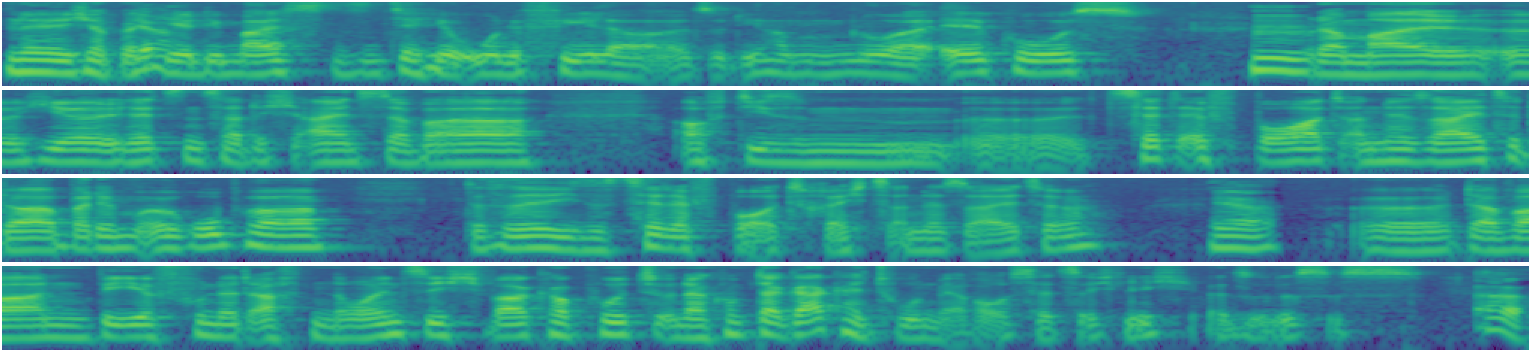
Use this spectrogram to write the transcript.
Nee, ich habe ja, ja, hier, die meisten sind ja hier ohne Fehler. Also die haben nur Elkos hm. oder mal äh, hier, letztens hatte ich eins, da war auf diesem äh, ZF-Board an der Seite da bei dem Europa, das ist ja dieses ZF-Board rechts an der Seite. Ja. Äh, da war ein BF 198 war kaputt und dann kommt da gar kein Ton mehr raus tatsächlich. Also das ist. Ah.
